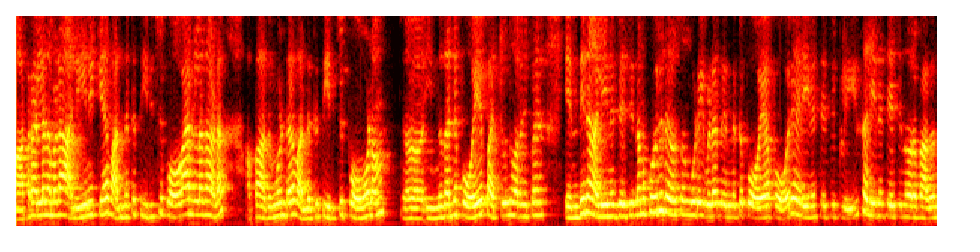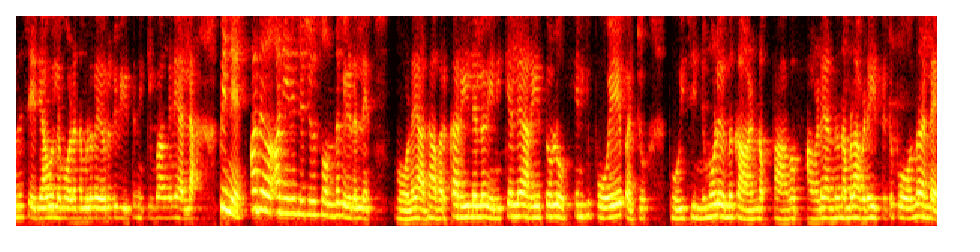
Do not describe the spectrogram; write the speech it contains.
മാത്രമല്ല നമ്മുടെ അലീനയ്ക്ക് വന്നിട്ട് തിരിച്ചു പോകാനുള്ളതാണ്. അപ്പൊ അതുകൊണ്ട് വന്നിട്ട് തിരിച്ചു പോകണം ഇന്ന് തന്നെ പോയേ പറ്റൂ എന്ന് പറഞ്ഞപ്പോൾ എന്തിനാ അലീന ചേച്ചി? നമുക്ക് ഒരു ദിവസം കൂടി ഇവിടെ നിന്നിട്ട് പോയാൽ പോരെ അലീന ചേച്ചി. പ്ലീസ് അലീന ചേച്ചി എന്ന് പറയുമ്പോൾ അതൊന്നും ശരിയാവില്ല മോളെ. നമ്മൾ വേറൊരു വീട്ടിൽ നിൽക്കുമ്പോൾ അങ്ങനെയല്ല. പിന്നെ അത് അലീന ചേച്ചിയുടെ സ്വന്തം വീടല്ലേ? മോളെ അത് അവർക്കറിയില്ലല്ലോ. എനിക്കല്ലേ അറിയത്തുള്ളൂ. എനിക്ക് പോയേ പറ്റൂ. പോയി ചിന്നുമോളെ ഒന്ന് കാണണം. പാവം അവളെ അന്ന് നമ്മൾ അവിടെ ഇട്ടിട്ട് പോകുന്നതല്ലേ?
